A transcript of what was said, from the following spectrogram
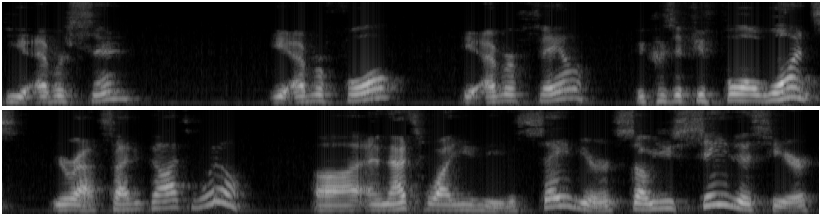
do you ever sin? Do you ever fall? Do you ever fail? Because if you fall once, you're outside of God's will. Uh, and that's why you need a Savior. So you see this here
